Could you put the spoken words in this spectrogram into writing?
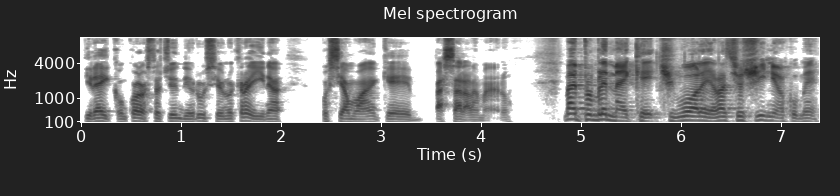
direi con quello che sta succedendo in Russia e in Ucraina, possiamo anche passare alla mano. Ma il problema è che ci vuole il raziocinio come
